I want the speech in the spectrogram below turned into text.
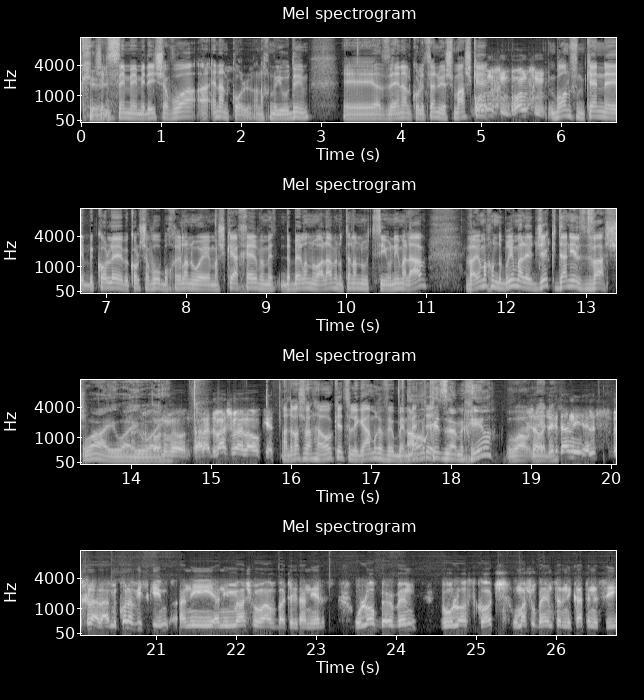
כן. של סם אה, מדי שבוע אה, אין אלכוהול אנחנו יהודים אז אין אלכוהול אצלנו יש משקה. ברונסון, ברונסון. ברונסון כן בכל בכל שבוע הוא בוחר לנו משקה אחר ומדבר לנו עליו ונותן לנו ציונים עליו והיום אנחנו מדברים על ג'ק דניאלס דבש. וואי וואי נכון וואי. מאוד. על הדבש ועל העוקץ. הדבש ועל העוקץ לגמרי ובאמת העוקץ זה המחיר? וואו עכשיו. ג'ק דניאלס, בכלל, מכל הוויסקים, אני, אני ממש מאוהב בג'ק דניאלס. הוא לא בורבון והוא לא סקוץ', הוא משהו באמצע, נקרא טנסי,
